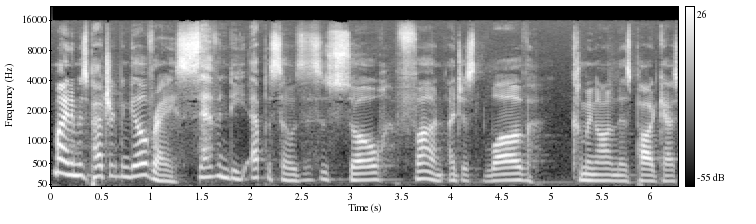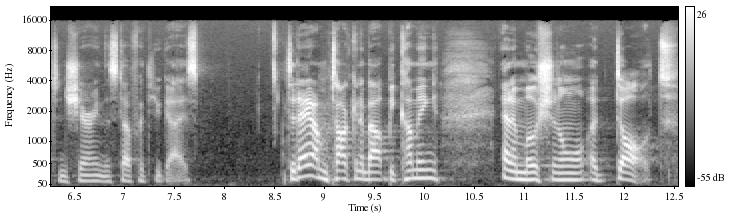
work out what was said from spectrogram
My name is Patrick McGilvray. 70 episodes. This is so fun. I just love coming on this podcast and sharing this stuff with you guys. Today, I'm talking about becoming an emotional adult.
